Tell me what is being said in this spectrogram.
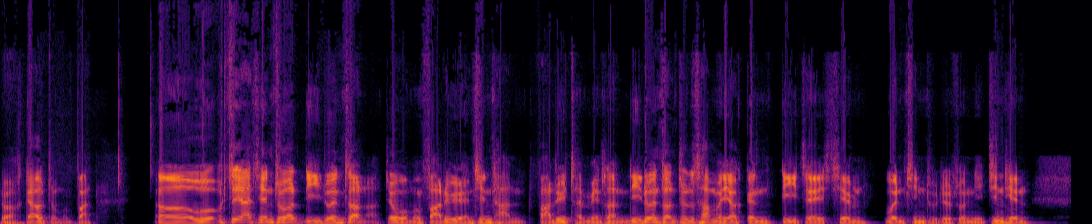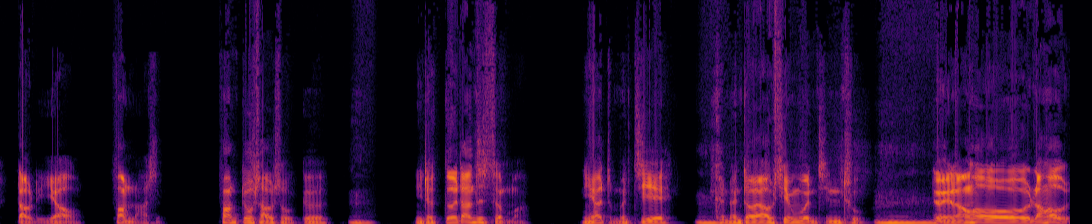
对吧？该要怎么办？呃，我现在先说理论上啊，就我们法律人先谈法律层面上，理论上就是他们要跟 DJ 先问清楚，就是说你今天到底要放哪，放多少首歌？嗯，你的歌单是什么？你要怎么接？可能都要先问清楚。嗯，对，然后然后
